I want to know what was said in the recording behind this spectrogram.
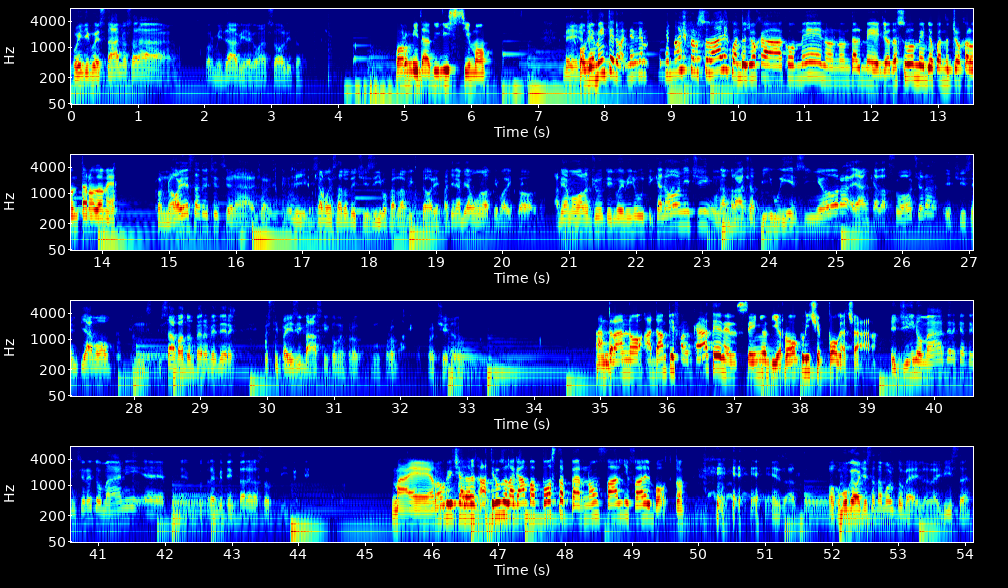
Quindi quest'anno sarà formidabile come al solito. Formidabilissimo. Bene, Ovviamente no, nelle, nelle match personali quando gioca con me non, non dà il meglio, dà solo il meglio quando gioca lontano da me. Con noi è stato eccezionale, cioè, diciamo che è stato decisivo per la vittoria, infatti ne abbiamo un ottimo ricordo. Abbiamo raggiunto i due minuti canonici, un abbraccio a Piwi e signora e anche alla suocera e ci sentiamo sabato per vedere questi Paesi Baschi come pro, pro, procedono andranno ad ampie falcate nel segno di Roglic e Pogacar. E Gino Mader che attenzione domani eh, eh, potrebbe tentare la sortita. Ma eh, Roglic ha, tenuto la gamba apposta per non fargli fare il botto. esatto. O comunque oggi è stata molto bella, l'hai vista?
